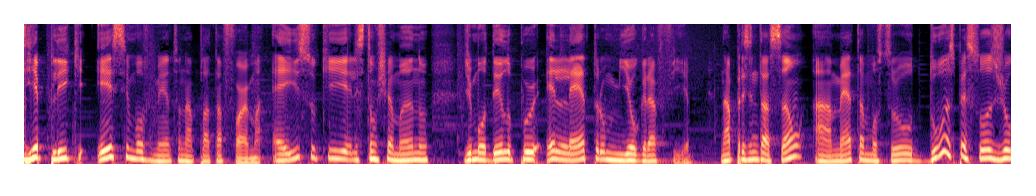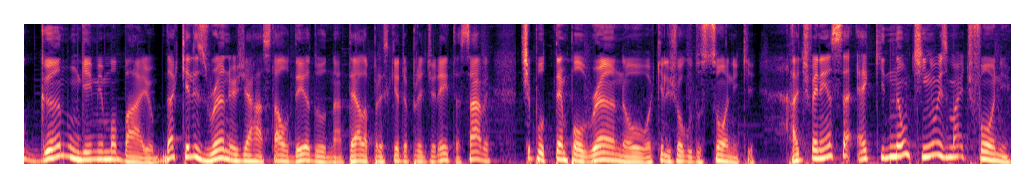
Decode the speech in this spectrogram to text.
e replique esse movimento na plataforma. É isso que eles estão chamando de modelo por eletromiografia. Na apresentação, a Meta mostrou duas pessoas jogando um game mobile, daqueles runners de arrastar o dedo na tela para esquerda para direita, sabe? Tipo Temple Run ou aquele jogo do Sonic. A diferença é que não tinha um smartphone.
